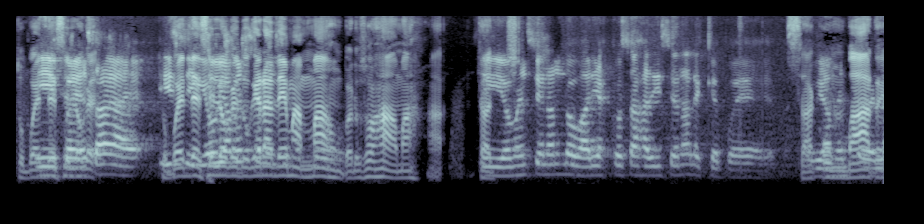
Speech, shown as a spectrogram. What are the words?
tú, puedes decir, lo, pues que, tú, puedes decir lo que tú quieras de más pero eso jamás. Ah, siguió mencionando varias cosas adicionales que pues Saca un bate,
